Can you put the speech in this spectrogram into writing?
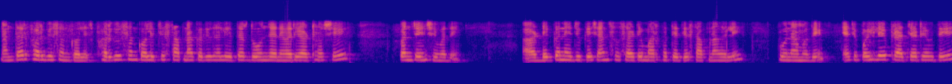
नंतर फर्ग्युसन कॉलेज. फर्ग्युसन कॉलेजची स्थापना कधी झाली? तर दोन जानेवारी अठराशे पंच्याऐंशीमध्ये डेक्कन एज्युकेशन सोसायटीमार्फत त्याची स्थापना झाली पुण्यामध्ये. याचे पहिले प्राचार्य होते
